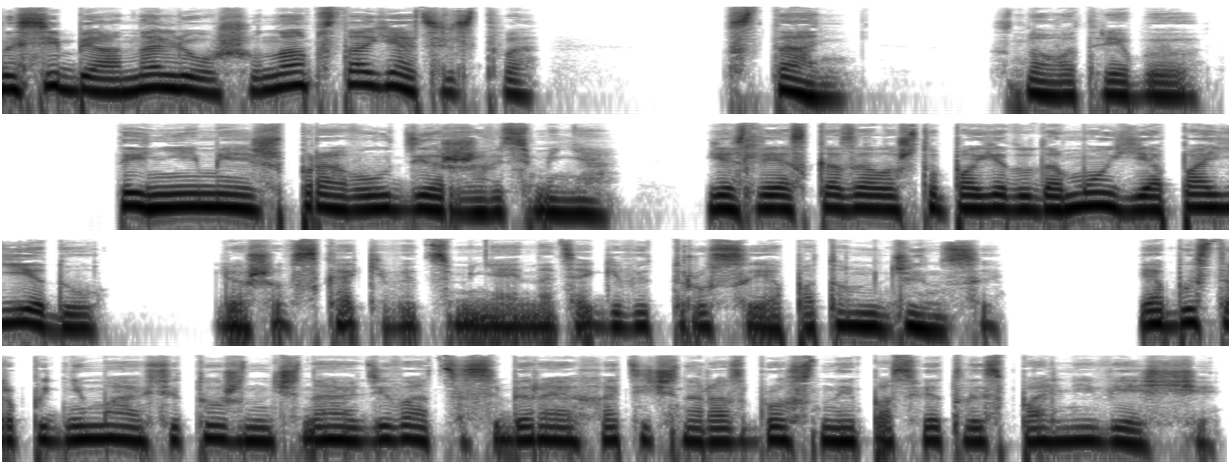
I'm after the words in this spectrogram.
На себя, на Лёшу, на обстоятельства. «Встань!» — снова требую. «Ты не имеешь права удерживать меня. Если я сказала, что поеду домой, я поеду!» Лёша вскакивает с меня и натягивает трусы, а потом джинсы. Я быстро поднимаюсь и тоже начинаю одеваться, собирая хаотично разбросанные по светлой спальне вещи.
